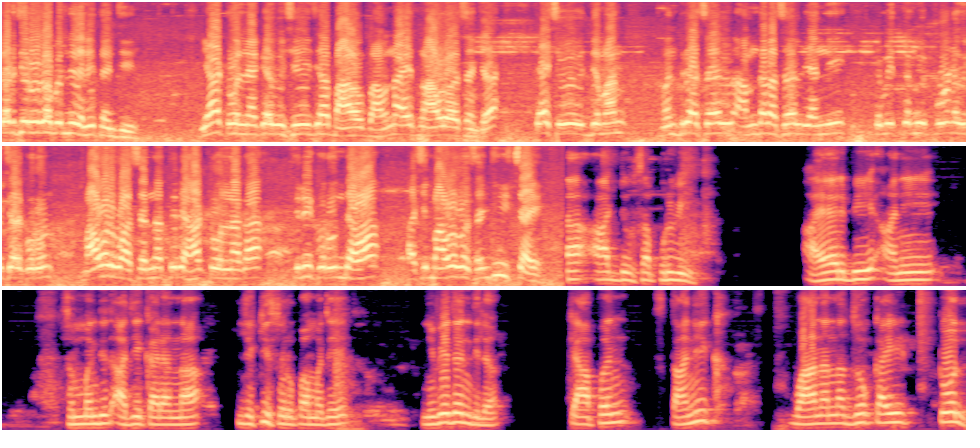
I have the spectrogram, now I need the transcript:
गडचिरोला बदली झाली त्यांची. या टोल नाक्याविषयी ज्या भाव भावना आहेत मावळवासांच्या त्याशिवाय विद्यमान मंत्री असेल आमदार असेल यांनी कमीत कमी पूर्ण विचार करून मावळवासांना तरी हा टोल नाका फ्री करून द्यावा अशी मावळवासांची इच्छा आहे. आठ दिवसापूर्वी आय आर बी आणि संबंधित अधिकाऱ्यांना लेखी स्वरूपामध्ये निवेदन दिलं. की आपण स्थानिक वाहनांना जो काही टोल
